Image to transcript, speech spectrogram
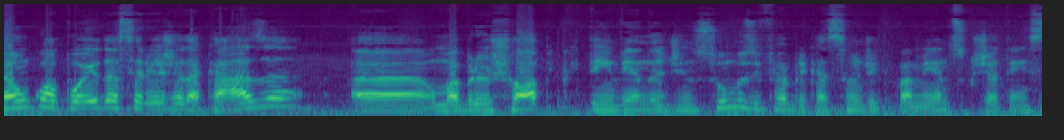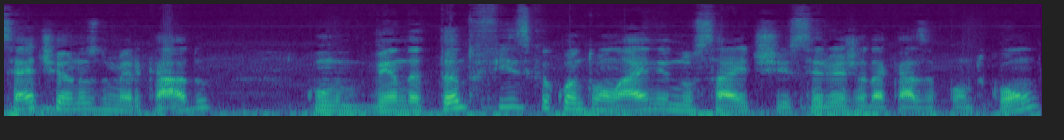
Então, com o apoio da Cerveja da Casa, ah, uma brew shop que tem venda de insumos e fabricação de equipamentos, que já tem 7 anos no mercado, com venda tanto física quanto online no site cervejadacasa.com.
